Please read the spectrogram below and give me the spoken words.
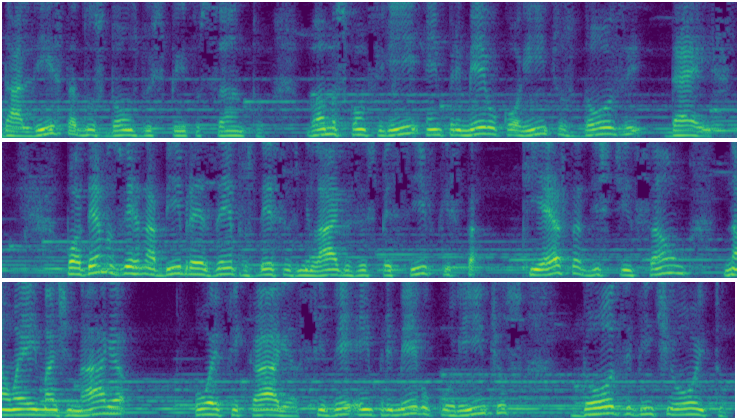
da lista dos dons do Espírito Santo. Vamos conferir em 1 Coríntios 12, 10. Podemos ver na Bíblia exemplos desses milagres específicos que esta distinção não é imaginária ou eficária, se vê em 1 Coríntios 12, 28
